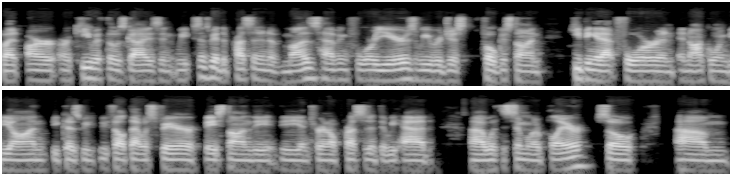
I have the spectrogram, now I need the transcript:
But our, our key with those guys, and we since we had the precedent of Muzz having four years, we were just focused on keeping it at four and, and not going beyond because we, we felt that was fair based on the the internal precedent that we had uh, with a similar player. So um,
